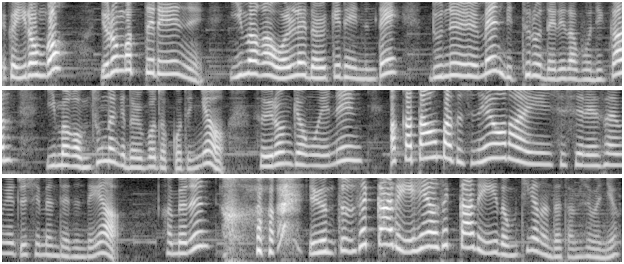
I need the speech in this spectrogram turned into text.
약간 이런 거? 이런 것들은 이마가 원래 넓게 돼 있는데, 눈을 맨 밑으로 내리다 보니까 이마가 엄청나게 넓어졌거든요. 그래서 이런 경우에는 아까 다운받으신 헤어라인 CC를 사용해 주시면 되는데요. 하면은, 이건 좀 색깔이, 헤어 색깔이 너무 티가 난다. 잠시만요.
